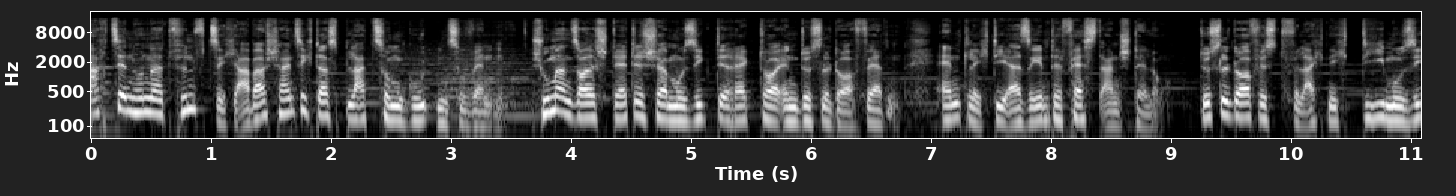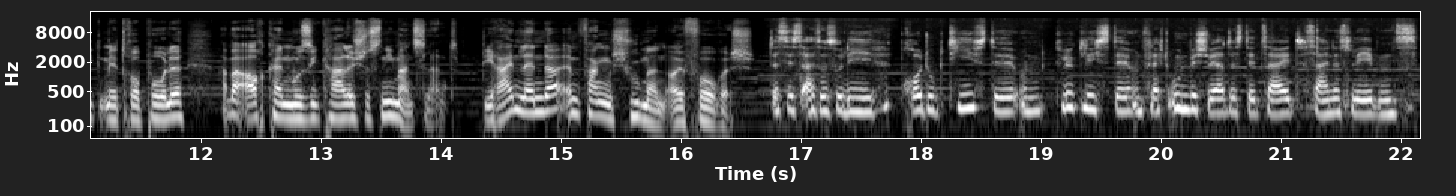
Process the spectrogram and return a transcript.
1850 aber scheint sich das Blatt zum Guten zu wenden. Schumann soll städtischer Musikdirektor in Düsseldorf werden. Endlich die ersehnte Festanstellung. Düsseldorf ist vielleicht nicht die Musikmetropole, aber auch kein musikalisches Niemandsland. Die Rheinländer empfangen Schumann euphorisch. Das ist also so die produktivste und glücklichste und vielleicht unbeschwerteste Zeit seines Lebens.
